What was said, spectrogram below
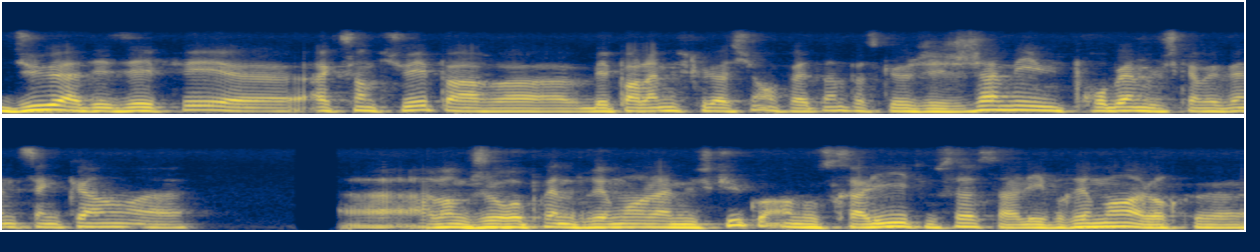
dû à des effets accentués par mais par la musculation en fait, hein, parce que j'ai jamais eu de problème jusqu'à mes 25 ans. Euh, avant que je reprenne vraiment la muscu, quoi, en Australie, tout ça, ça allait vraiment, alors que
